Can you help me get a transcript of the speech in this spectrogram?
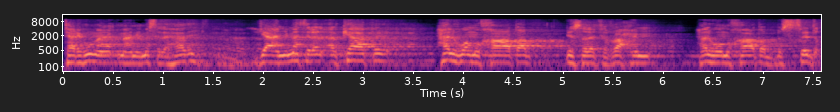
تعرفون معنى المسألة هذه؟ يعني مثلا الكافر هل هو مخاطب بصلة الرحم؟ هل هو مخاطب بالصدق؟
